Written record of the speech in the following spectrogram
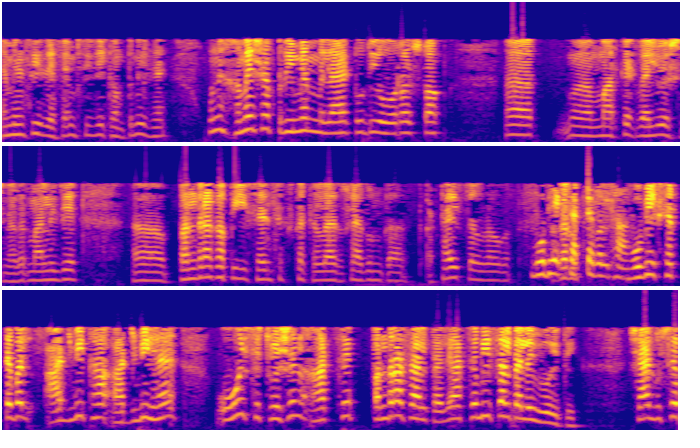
एमएनसीज एफएमसीजी कंपनीज़ हैं उन्हें हमेशा प्रीमियम मिला है to the overall stock market valuation अगर मान लीजिए पंद्रह का पी सेंसेक्स का चल रहा है तो शायद उनका अट्ठाईस चल रहा होगा। वो भी एक्सेप्टेबल था। वो भी एक्सेप्टेबल आज भी था आज भी है। वही सिचुएशन आज से पंद्रह साल पहले आज से बीस साल पहले भी हुई थी। शायद उससे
